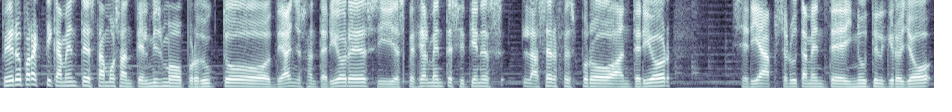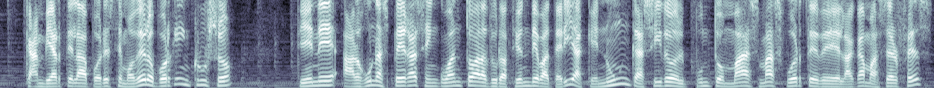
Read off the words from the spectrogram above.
Pero prácticamente estamos ante el mismo producto de años anteriores y especialmente si tienes la Surface Pro anterior, sería absolutamente inútil, creo yo, cambiártela por este modelo, porque incluso tiene algunas pegas en cuanto a la duración de batería, que nunca ha sido el punto más, más fuerte de la gama Surface,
